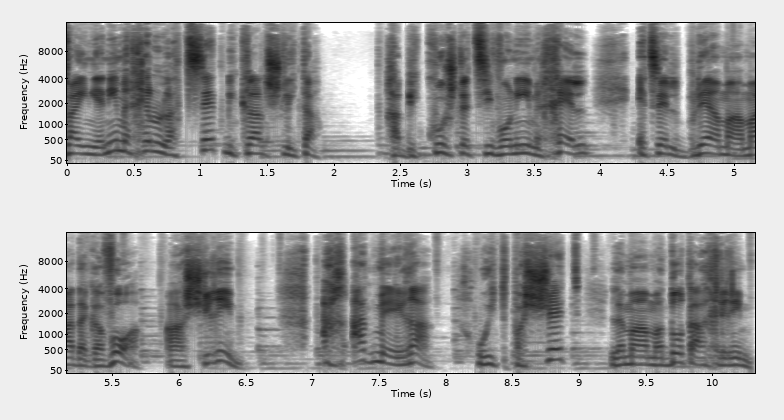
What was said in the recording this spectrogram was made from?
והעניינים החלו לצאת מכלל שליטה. הביקוש לצבעוניים החל אצל בני המעמד הגבוה, העשירים, אך עד מהרה הוא התפשט למעמדות האחרים,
